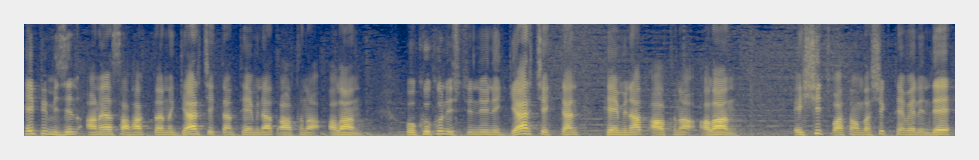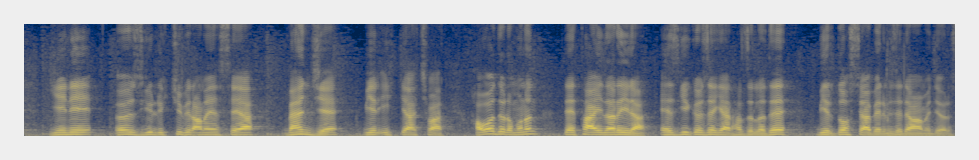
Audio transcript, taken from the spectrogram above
Hepimizin anayasal haklarını gerçekten teminat altına alan, hukukun üstünlüğünü gerçekten teminat altına alan, eşit vatandaşlık temelinde yeni özgürlükçü bir anayasaya bence bir ihtiyaç var. Hava durumunun detaylarıyla Ezgi Gözeger hazırladığı bir dosya haberimize devam ediyoruz.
